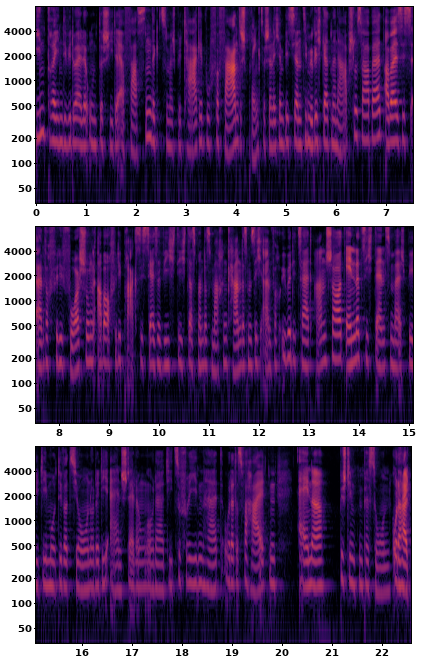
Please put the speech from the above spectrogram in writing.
intraindividuelle Unterschiede erfassen. Da gibt es zum Beispiel Tagebuchverfahren, das sprengt wahrscheinlich ein bisschen die Möglichkeiten einer Abschlussarbeit, aber es ist einfach für die Forschung, aber auch für die Praxis sehr, sehr wichtig, dass man das machen kann, dass man sich einfach über die Zeit anschaut, ändert sich denn zum Beispiel die Motivation oder die Einstellung oder die Zufriedenheit oder das Verhalten einer bestimmten Person oder halt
